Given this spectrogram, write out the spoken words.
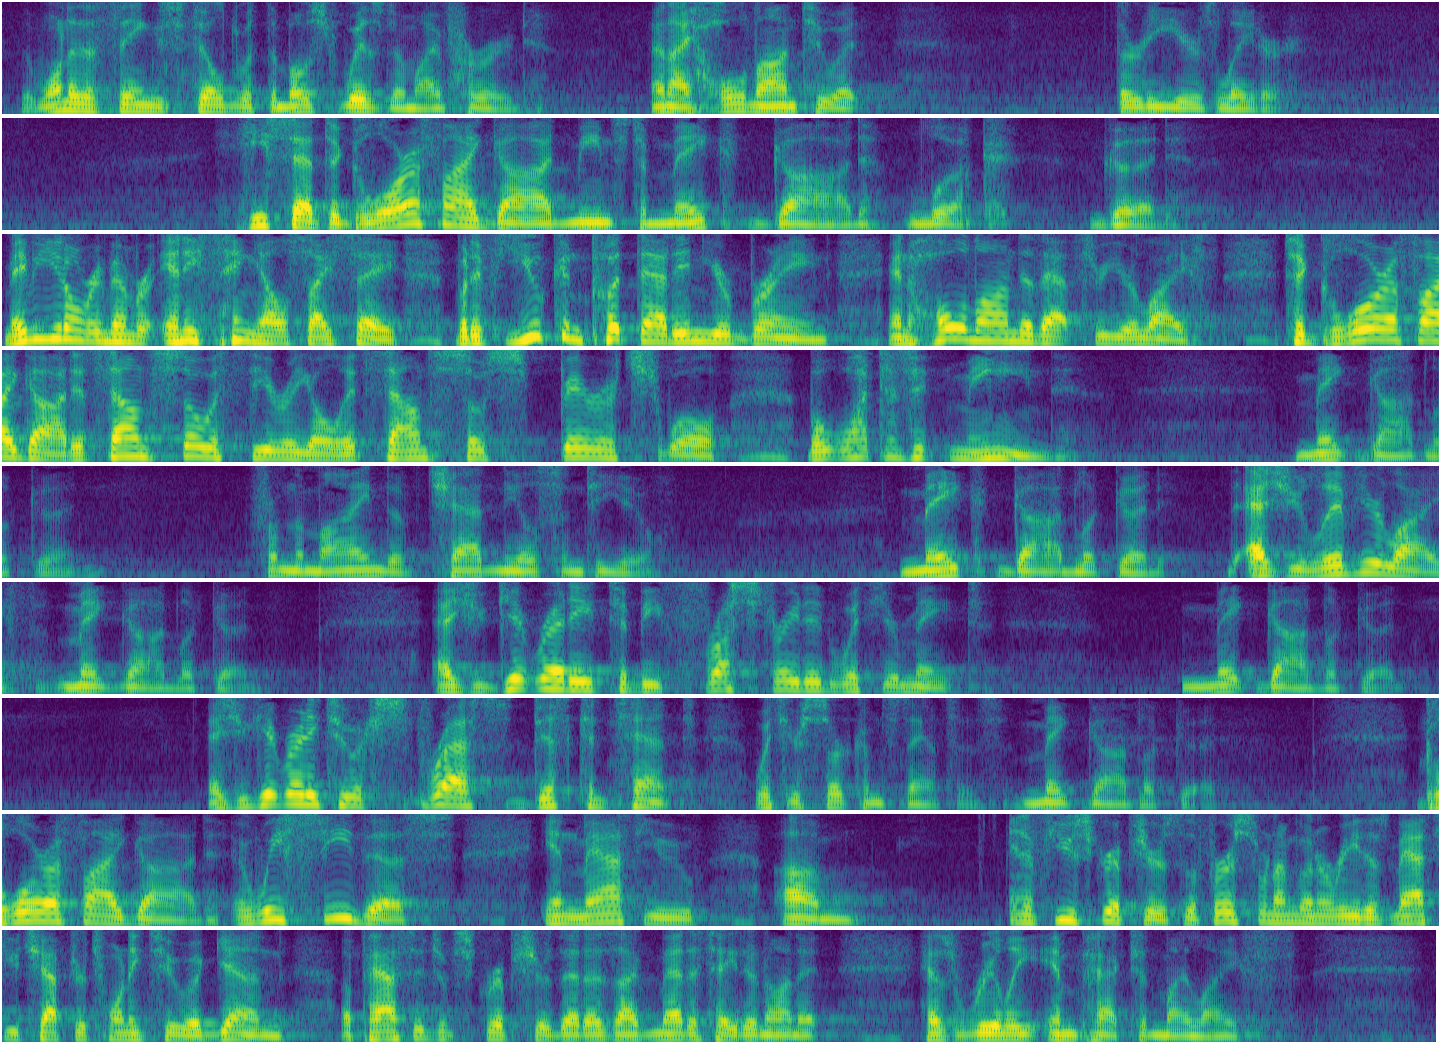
one of the things filled with the most wisdom I've heard. And I hold on to it 30 years later. He said to glorify God means to make God look good. Maybe you don't remember anything else I say, but if you can put that in your brain and hold on to that through your life, to glorify God, it sounds so ethereal, it sounds so spiritual, but what does it mean? Make God look good. From the mind of Chad Nielsen to you. Make God look good. As you live your life, make God look good. As you get ready to be frustrated with your mate, make God look good. As you get ready to express discontent with your circumstances, make God look good. Glorify God. And we see this in Matthew um, in a few scriptures. The first one I'm going to read is Matthew chapter 22. Again, a passage of scripture that as I've meditated on it has really impacted my life.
